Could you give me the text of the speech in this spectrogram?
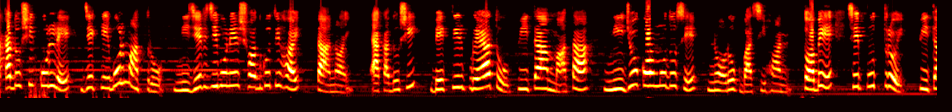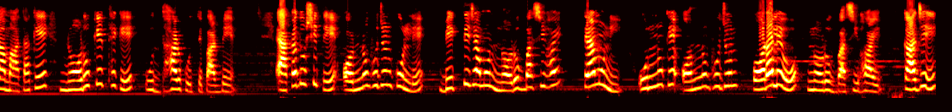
একাদশী করলে যে কেবলমাত্র নিজের জীবনের সদ্গতি হয় তা নয়। একাদশী ব্যক্তির প্রয়াত পিতা মাতা নিজ কর্মদোষে নরকবাসী হন। তবে সেই পুত্রই পিতা মাতাকে নরকের থেকে উদ্ধার করতে পারবে। একাদশীতে অন্নভোজন করলে ব্যক্তি যেমন নরকবাসী হয়, তেমনি অন্যকে অন্নভোজন করালেও নরকবাসী হয়। কাজেই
